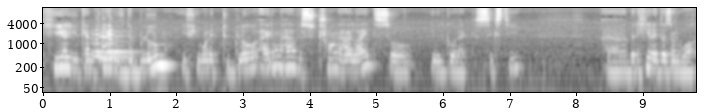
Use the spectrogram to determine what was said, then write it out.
here you can play with the bloom if you want it to glow. I don't have a strong highlight so you would go like 60 uh, but here it doesn't work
